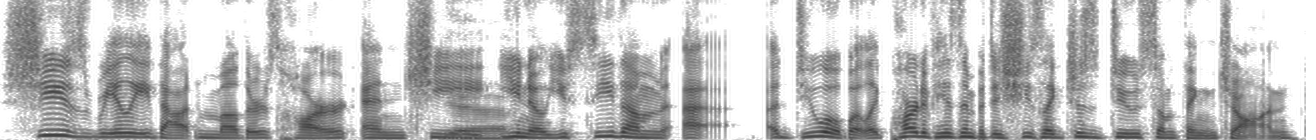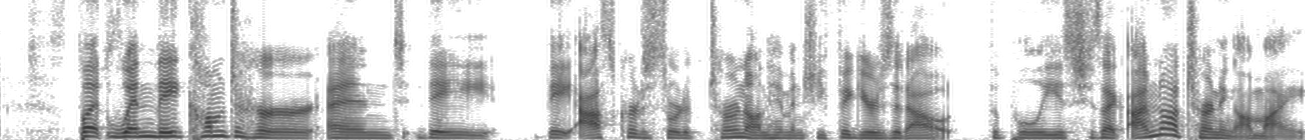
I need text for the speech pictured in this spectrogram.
she's really that mother's heart, and she, Yeah. you know, you see them a, a duo, but like part of his impetus, she's like, just do something, John. But when they come to her and they they ask her to sort of turn on him, and she figures it out, the police, she's like, I'm not turning on my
